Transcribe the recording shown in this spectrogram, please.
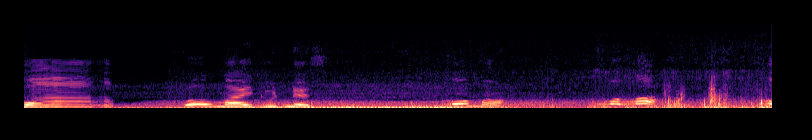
ওয়াও ও মাই গুডনেস ও মা ও আল্লাহ ও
